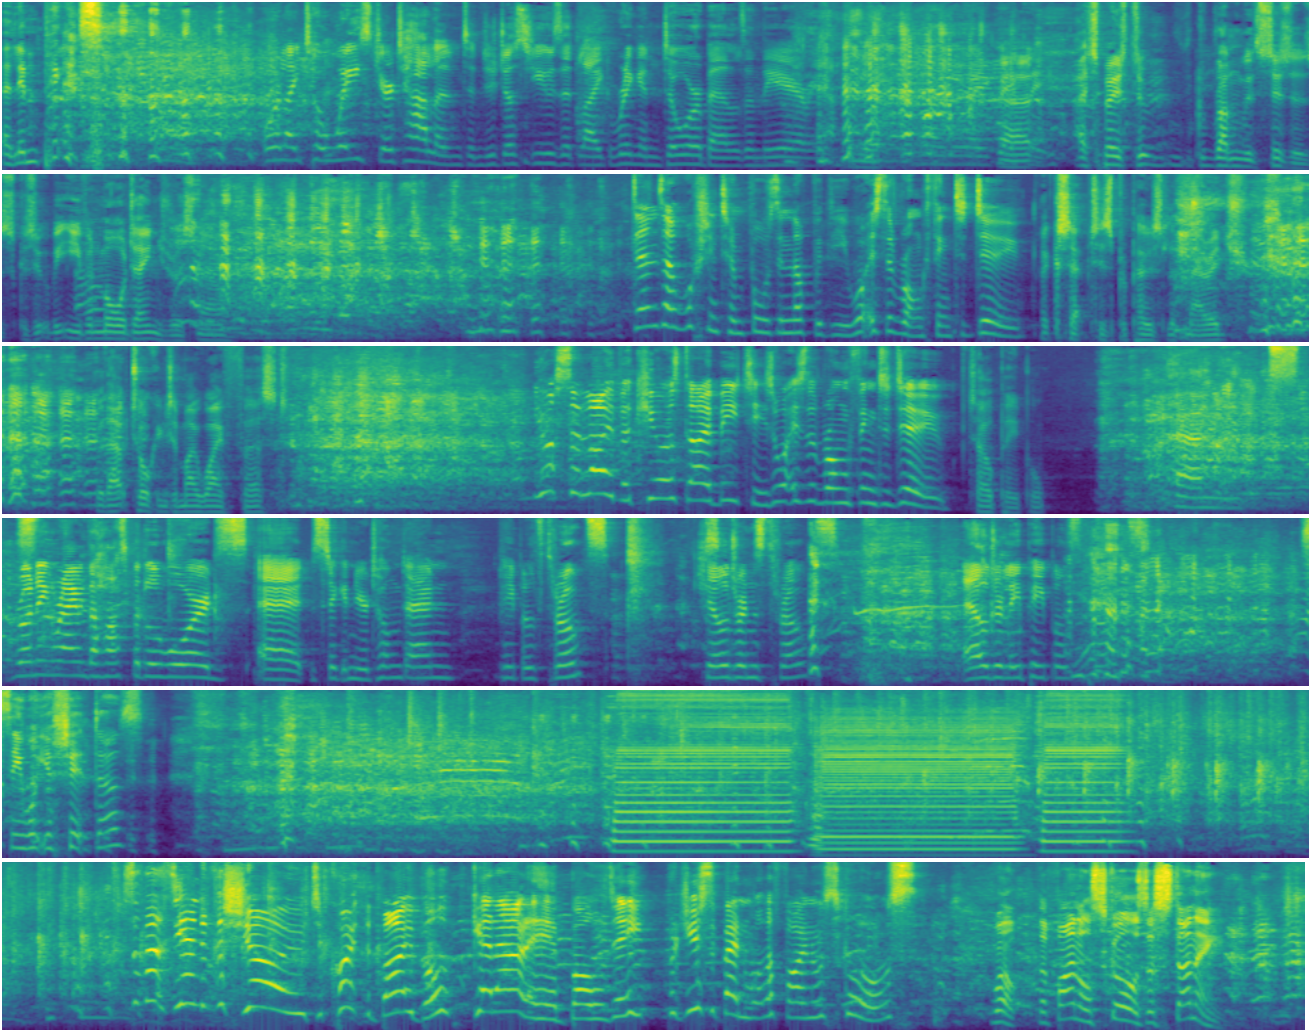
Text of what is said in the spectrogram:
Olympics. or like to waste your talent and to just use it like ringing doorbells in the area. Uh, I suppose to run with scissors because it would be even more dangerous now. Denzel Washington falls in love with you. What is the wrong thing to do? Accept his proposal of marriage without talking to my wife first. Your saliva cures diabetes. What is the wrong thing to do? Tell people. Um, running around the hospital wards, uh, sticking your tongue down people's throats, children's throats, elderly people's throats. See what your shit does? So that's the end of the show. To quote the Bible, get out of here, Baldy. Producer Ben, what are the final scores? Well, the final scores are stunning.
